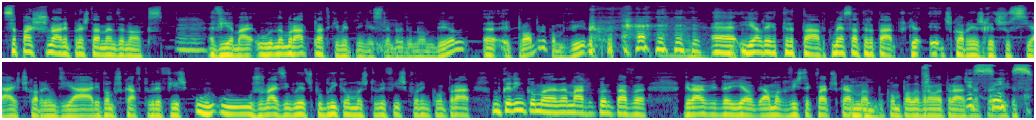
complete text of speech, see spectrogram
se apaixonarem por esta Amanda Knox. Havia mais, o namorado, praticamente ninguém se lembra do nome dele, eh, eu próprio, como viram. Ah, e ela é tratada, começa a tratar, porque eh, descobrem as redes sociais, descobrem um diário, vão buscar fotografias. O- o- os jornais ingleses publicam umas fotografias que foram encontrar, um bocadinho como a Ana Marco quando estava grávida, e há uma revista que vai buscar uma, com um palavrão atrás na Sim, parede. sim.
